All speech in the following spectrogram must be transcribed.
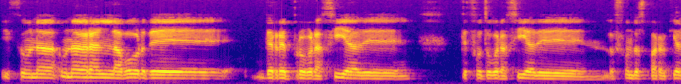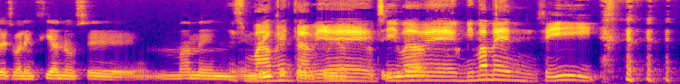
hizo una, una gran labor de, de reprografía de de fotografía de los fondos parroquiales valencianos eh, Mamen. Es Mamen también, sí, Mamen, mi Mamen, sí.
